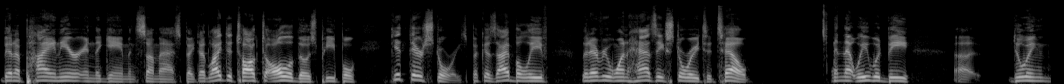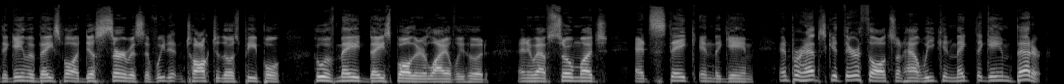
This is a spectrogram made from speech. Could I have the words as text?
been a pioneer in the game in some aspect. I'd like to talk to all of those people, get their stories, because I believe that everyone has a story to tell, and that we would be uh, doing the game of baseball a disservice if we didn't talk to those people who have made baseball their livelihood and who have so much at stake in the game, and perhaps get their thoughts on how we can make the game better.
